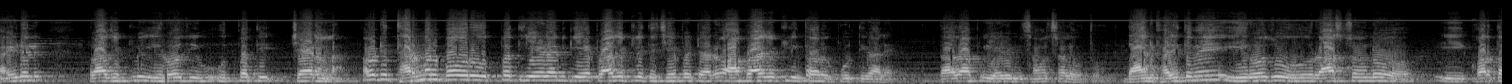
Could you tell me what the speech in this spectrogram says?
హైడల్ ప్రాజెక్టులు ఈరోజు ఉత్పత్తి చేయడంలా. కాబట్టి థర్మల్ పవర్ ఉత్పత్తి చేయడానికి ఏ ప్రాజెక్టులు అయితే చేపట్టారో ఆ ప్రాజెక్టులు ఇంతవరకు పూర్తి కాలే. దాదాపు ఏడెనిమిది సంవత్సరాలు అవుతుంది. దాని ఫలితమే ఈరోజు రాష్ట్రంలో ఈ కొరత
